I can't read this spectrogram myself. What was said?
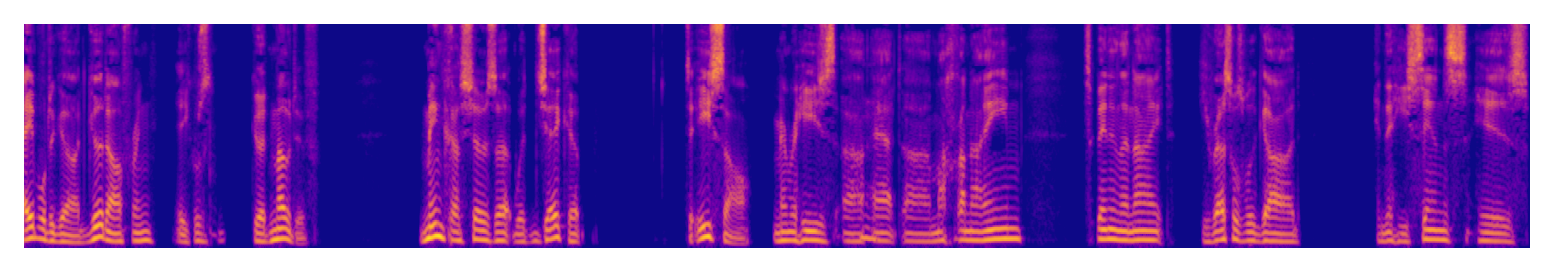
Abel to God, good offering equals good motive. Mincha shows up with Jacob to Esau. Remember, he's uh, Mhm. at uh, Machanaim, spending the night. He wrestles with God, and then he sends his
